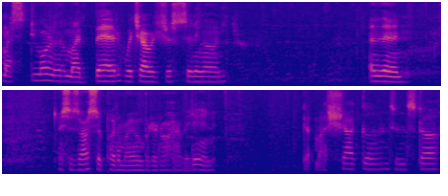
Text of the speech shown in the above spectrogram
my stool and then my bed, which I was just sitting on, and then this is also part of my own, but I don't have it in. Got my shotguns and stuff.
